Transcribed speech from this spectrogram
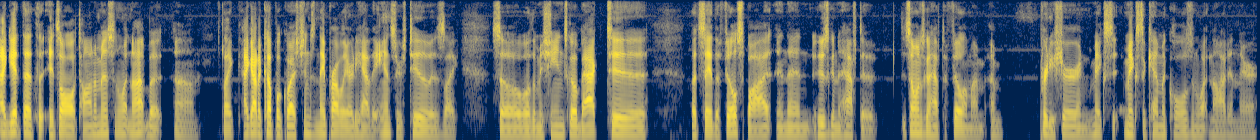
I get that the, it's all autonomous and whatnot, but um, like I got a couple questions and they probably already have the answers too. Is like, so will the machines go back to let's say the fill spot, and then who's gonna have to? Someone's gonna have to fill them. I'm I'm pretty sure and mix it, mix the chemicals and whatnot in there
